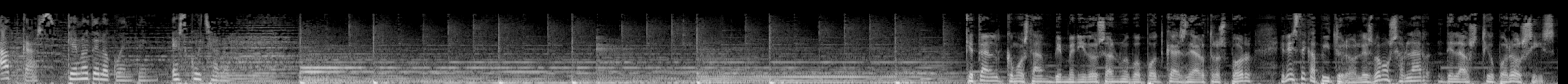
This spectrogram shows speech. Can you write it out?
Upcast, que no te lo cuenten. Escúchalo. ¿Qué tal? ¿Cómo están? Bienvenidos al nuevo podcast de Artrosport. En este capítulo les vamos a hablar de la osteoporosis,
